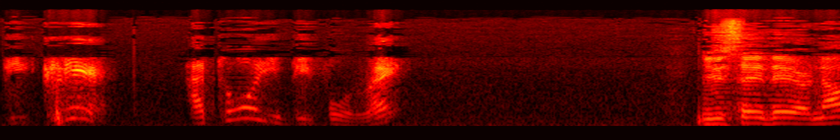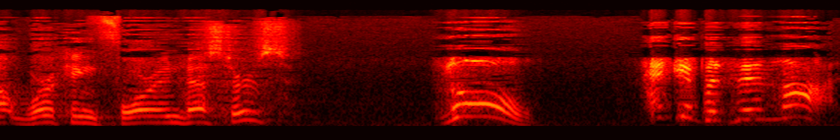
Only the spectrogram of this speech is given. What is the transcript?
Be clear. I told you before, right? You say they are not working for investors? No, 100% not.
